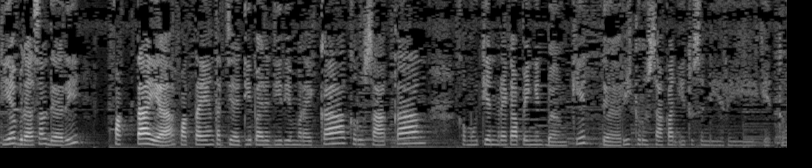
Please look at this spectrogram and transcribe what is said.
dia berasal dari fakta ya, fakta yang terjadi pada diri mereka, kerusakan, kemudian mereka pengen bangkit dari kerusakan itu sendiri gitu.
